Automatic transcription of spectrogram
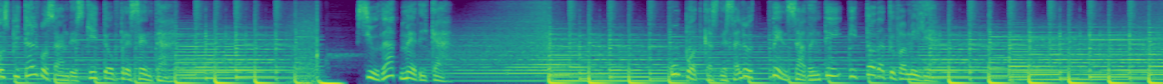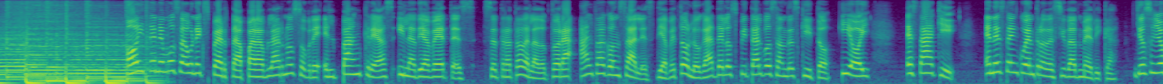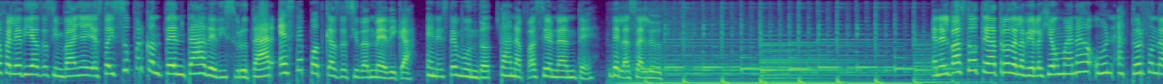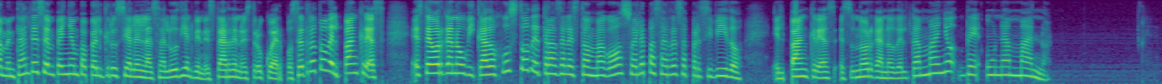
Hospital Bozán de Esquito presenta Ciudad Médica. Un podcast de salud pensado en ti y toda tu familia. Hoy tenemos a una experta para hablarnos sobre el páncreas y la diabetes. Se trata de la doctora Alba González, diabetóloga del Hospital Bozán de Esquito, y hoy está aquí, en este encuentro de Ciudad Médica. Yo soy Ofelia Díaz de Simbaña y estoy súper contenta de disfrutar este podcast de Ciudad Médica en este mundo tan apasionante de la salud. En el vasto teatro de la biología humana, un actor fundamental desempeña un papel crucial en la salud y el bienestar de nuestro cuerpo. Se trata del páncreas. Este órgano ubicado justo detrás del estómago suele pasar desapercibido. El páncreas es un órgano del tamaño de una mano.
